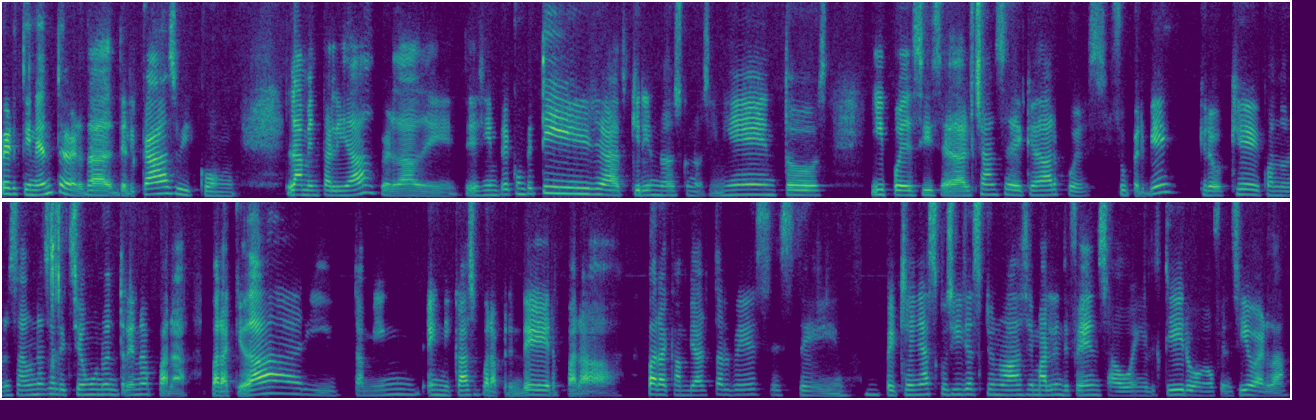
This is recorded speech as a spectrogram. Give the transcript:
pertinente, ¿verdad? Del caso y con la mentalidad, ¿verdad? De, siempre competir, adquirir nuevos conocimientos y pues si se da el chance de quedar, pues súper bien. Creo que cuando uno está en una selección uno entrena para, para quedar y también en mi caso para aprender, para, para cambiar tal vez este, pequeñas cosillas que uno hace mal en defensa o en el tiro, en ofensiva, ¿verdad?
